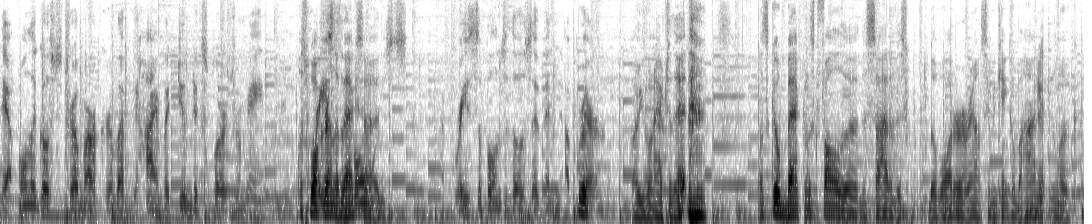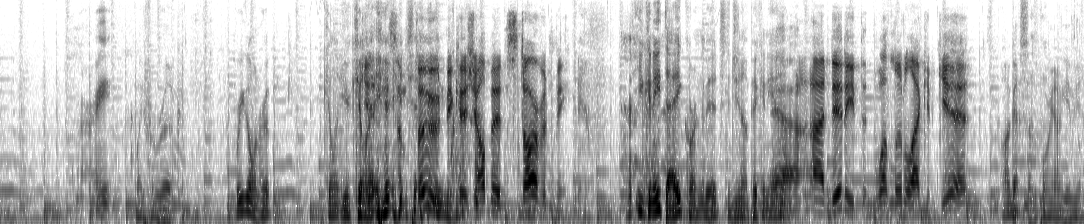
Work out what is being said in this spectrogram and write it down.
Yeah. Only ghost trail marker left behind, but doomed explorers remain. Let's walk Raise around the, backside. bones. Raise the bones of those that have been up Rook. there. Oh, you going after that? let's go back, let's follow the, the side of this, the water around, see if we can't go behind it and look. All right. Wait for Rook. Where you going, Rook? Killing, you're killing Getting some food because y'all been starving me. You can eat the acorn bits. Did you not pick any up? Yeah. I I did eat th- what little I could get. I got some for you. I'll give you.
